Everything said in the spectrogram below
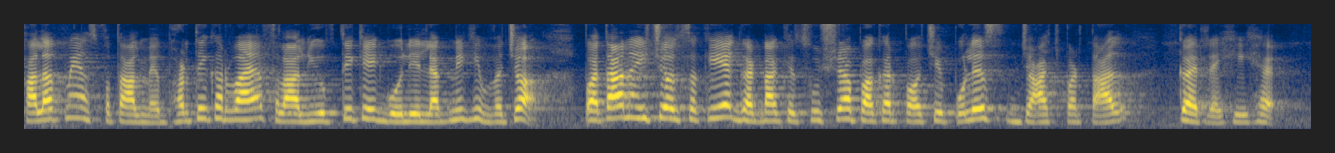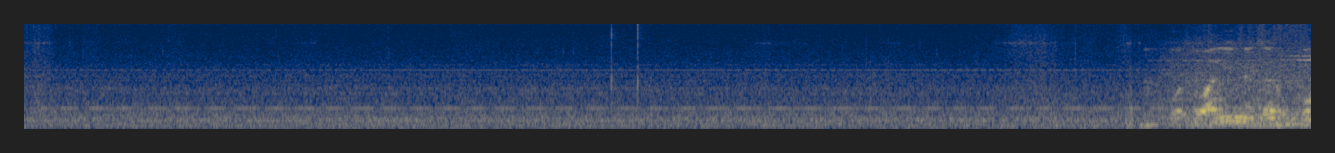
हालत में अस्पताल में भर्ती करवाया। फ़िलहाल युवती के गोली लगने की वजह पता नहीं चल सकी है। घटना की सूचना पाकर पहुँची पुलिस, जाँच पड़ताल कर रही है कोतवाली नगर को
